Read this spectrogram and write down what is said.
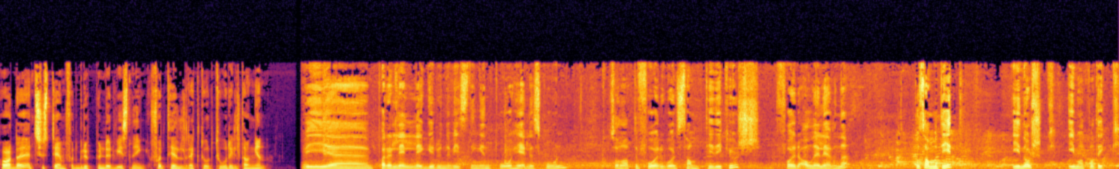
har de et system for gruppeundervisning, forteller rektor Toril Tangen. Vi parallellegger undervisningen på hele skolen, sånn at det foregår samtidig kurs for alle elevene på samme tid. I norsk, i matematikk,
